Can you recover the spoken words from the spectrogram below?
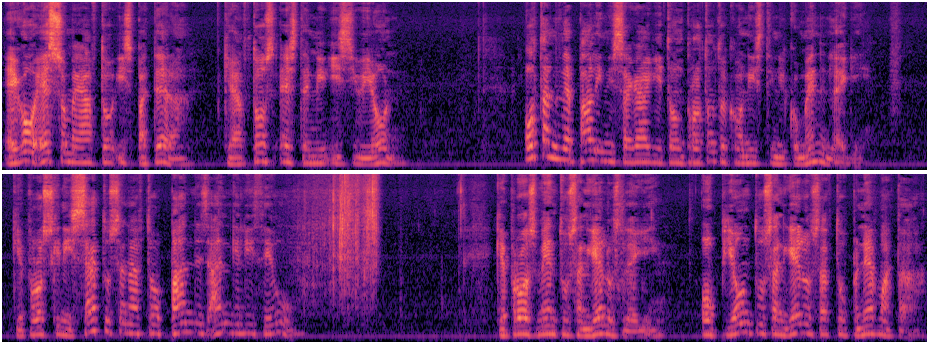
εγώ έσωμαι αυτό εις πατέρα, και αυτός έστε μη εις Ιωιόν. Όταν δε πάλιν εισαγάγει τον πρωτότοκον εις την οικομένη λέγει, και προσκυνησάτουσαν αυτό πάντες άγγελοι Θεού. Και προς μεν τους αγγέλους λέγει, όποιον τους αγγέλους αυτού πνεύματα,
